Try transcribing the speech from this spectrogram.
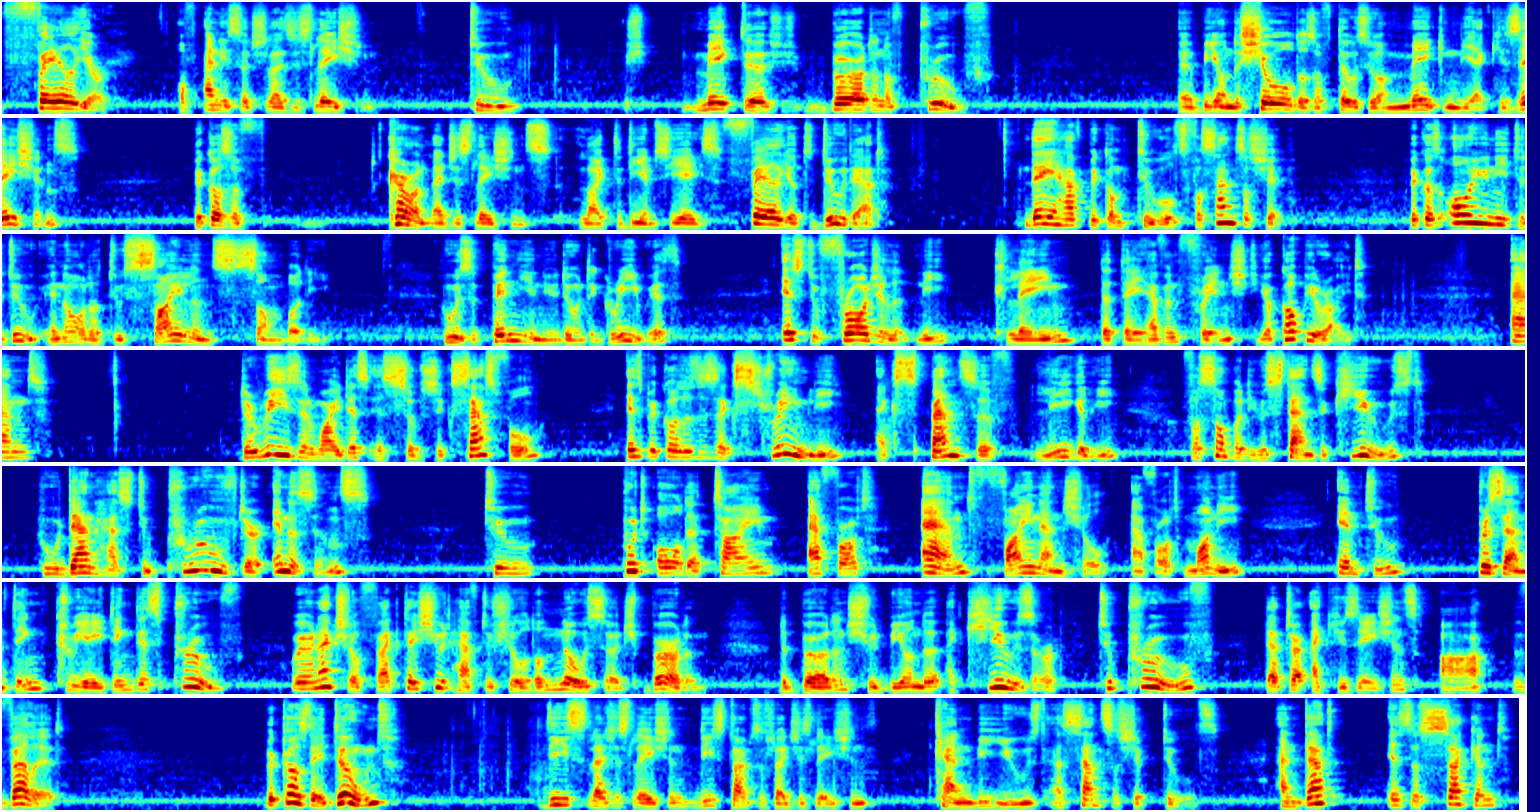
failure of any such legislation to make the burden of proof uh, be on the shoulders of those who are making the accusations, because of current legislations like the DMCA's failure to do that, they have become tools for censorship. Because all you need to do in order to silence somebody whose opinion you don't agree with is to fraudulently claim that they have infringed your copyright. And the reason why this is so successful is because it is extremely expensive legally for somebody who stands accused who then has to prove their innocence to put all their time, effort and financial effort, money, into presenting, creating this proof, where in actual fact they should have to shoulder no such burden. The burden should be on the accuser to prove that their accusations are valid. Because they don't, these legislation, these types of legislation can be used as censorship tools. And that is the second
